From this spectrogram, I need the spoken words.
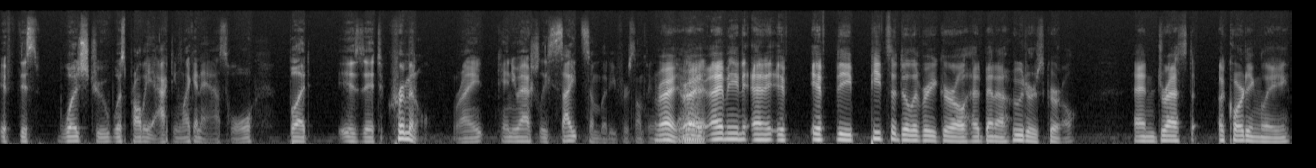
if this was true, was probably acting like an asshole, but is it criminal? Right? Can you actually cite somebody for something? Right, like that? right. I mean, and if if the pizza delivery girl had been a Hooters girl and dressed accordingly,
